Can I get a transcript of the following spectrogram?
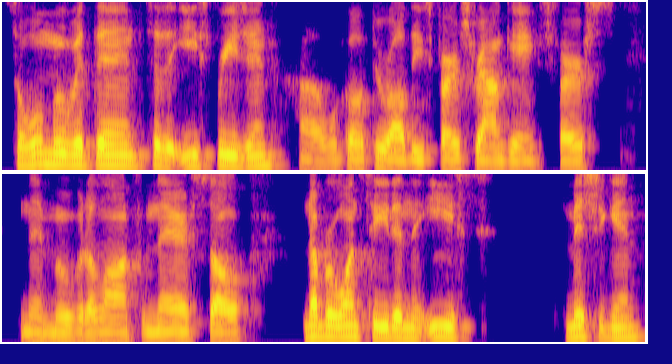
So we'll move it then to the East region. Uh, we'll go through all these first round games first, and then move it along from there. So number one seed in the East, Michigan,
